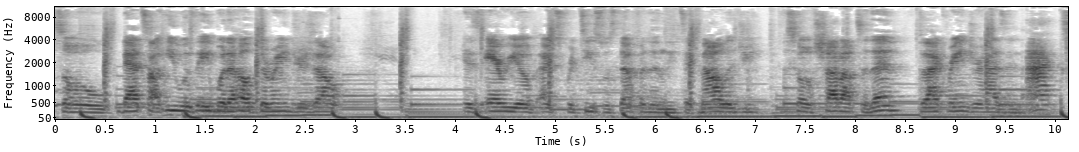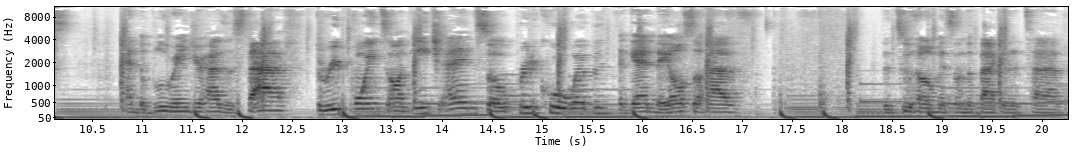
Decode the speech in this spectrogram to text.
So that's how he was able to help the Rangers out his area of expertise was definitely technology. So shout out to them. Black Ranger has an axe and the Blue Ranger has a staff. Three points on each end, so pretty cool weapon. Again, they also have the two helmets on the back of the tab.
